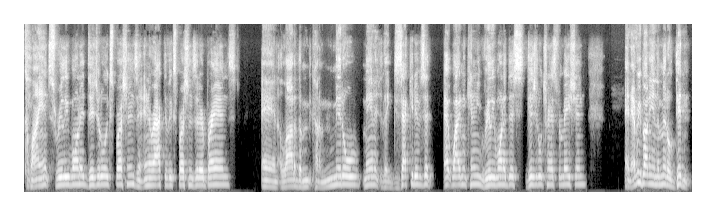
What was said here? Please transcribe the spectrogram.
clients really wanted digital expressions and interactive expressions of their brands and a lot of the kind of middle manage the executives at at Wieden and Kennedy really wanted this digital transformation. And everybody in the middle didn't.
